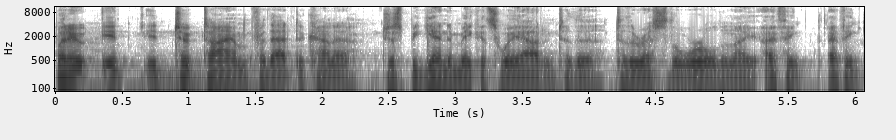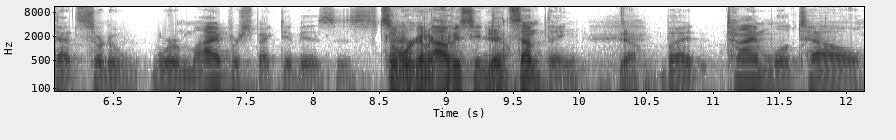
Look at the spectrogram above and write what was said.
but it it, it took time for that to kind of just begin to make its way out into the to the rest of the world, and I, I think I think that's sort of where my perspective is. Is So we're gonna co- obviously yeah. did something Yeah. but time will tell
